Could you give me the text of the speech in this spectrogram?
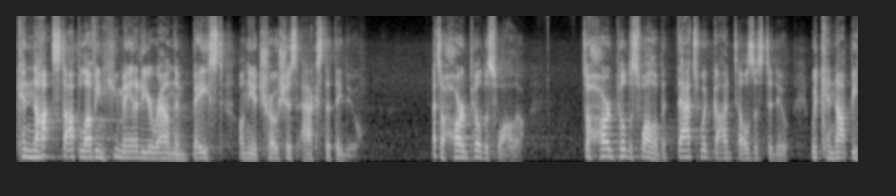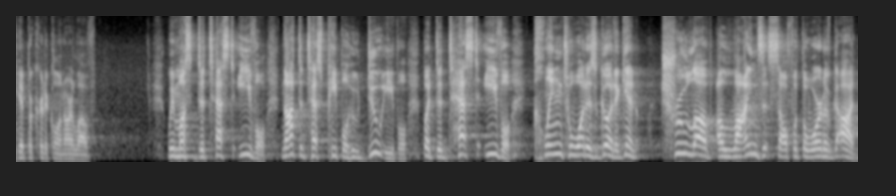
cannot stop loving humanity around them based on the atrocious acts that they do. That's a hard pill to swallow. It's a hard pill to swallow, but that's what God tells us to do. We cannot be hypocritical in our love. We must detest evil, not detest people who do evil, but detest evil. Cling to what is good. Again, true love aligns itself with the Word of God.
